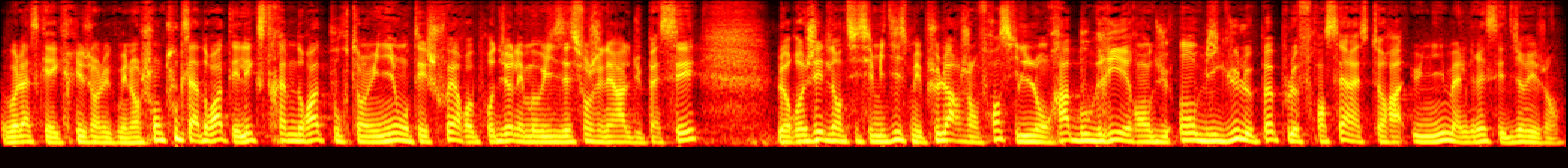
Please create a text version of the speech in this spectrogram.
Voilà ce qu'a écrit Jean-Luc Mélenchon. Toute la droite et l'extrême droite, pourtant unis, ont échoué à reproduire les mobilisations générales du passé. Le rejet de l'antisémitisme est plus large en France. Ils l'ont rabougri et rendu ambigu. Le peuple français restera uni malgré ses dirigeants.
